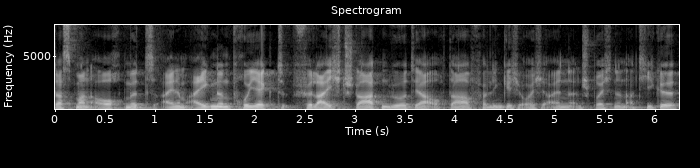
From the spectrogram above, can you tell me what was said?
dass man auch mit einem eigenen Projekt vielleicht starten wird. Ja, auch da verlinke ich euch einen entsprechenden Artikel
